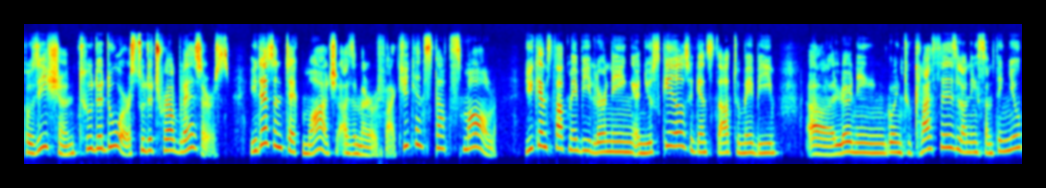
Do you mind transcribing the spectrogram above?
position to the doers, to the trailblazers. It doesn't take much, as a matter of fact. You can start small. You can start maybe learning uh, new skills. You can start to maybe uh, learning, going to classes, learning something new.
